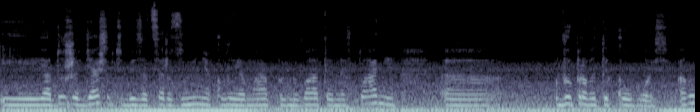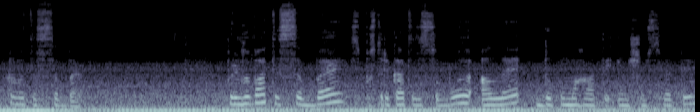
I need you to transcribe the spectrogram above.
І я дуже вдячна тобі за це розуміння, коли я маю пильнувати не в плані е, виправити когось, а виправити себе. Пильнувати себе, спостерігати за собою, але допомагати іншим святим,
